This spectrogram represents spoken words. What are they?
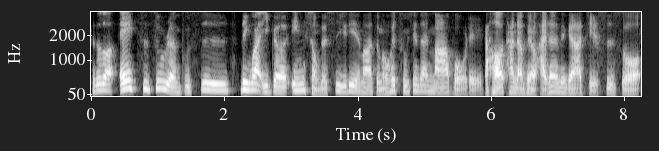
他就说，哎，蜘蛛人不是另外一个英雄的系列吗？怎么会出现在 Marvel 嘞？然后她男朋友还在那边跟她解释说，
